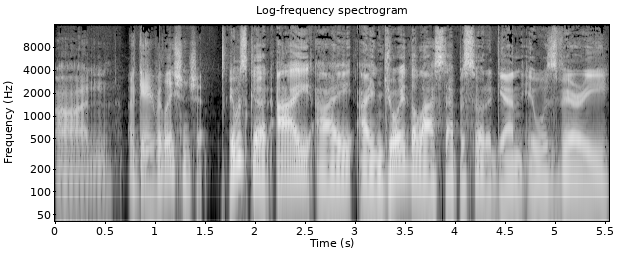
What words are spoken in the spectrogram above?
on a gay relationship It was good. I I I enjoyed the last episode again. It was very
